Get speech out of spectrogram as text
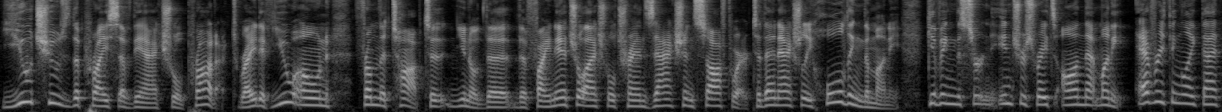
you choose the price of the actual product, right? If you own from the top to, you know, the, the financial actual transaction software to then actually holding the money, giving the certain interest rates on that money, everything like that,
